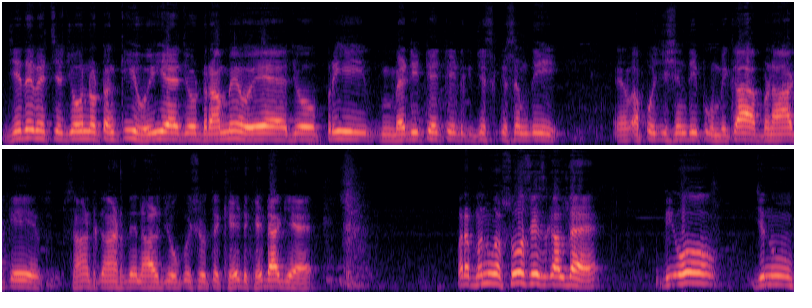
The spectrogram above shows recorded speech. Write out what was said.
ਜਿਹਦੇ ਵਿੱਚ ਜੋ ਨੋਟੰਕੀ ਹੋਈ ਹੈ, ਜੋ ਡਰਾਮੇ ਹੋਏ ਹੈ, ਜੋ ਪ੍ਰੀ ਮੈਡੀਟੇਟਿਡ ਜਿਸ ਕਿਸਮ ਦੀ ਆਪੋਜੀਸ਼ਨ ਦੀ ਭੂਮਿਕਾ ਬਣਾ ਕੇ ਸਾਂਠ ਗਾਂਠ ਦੇ ਨਾਲ ਜੋ ਕੁਝ ਉੱਥੇ ਖੇਡ ਖੇਡਾ ਗਿਆ ਹੈ। ਪਰ ਮੈਨੂੰ ਅਫਸੋਸ ਇਸ ਗੱਲ ਦਾ ਹੈ ਵੀ ਉਹ ਜਿਹਨੂੰ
